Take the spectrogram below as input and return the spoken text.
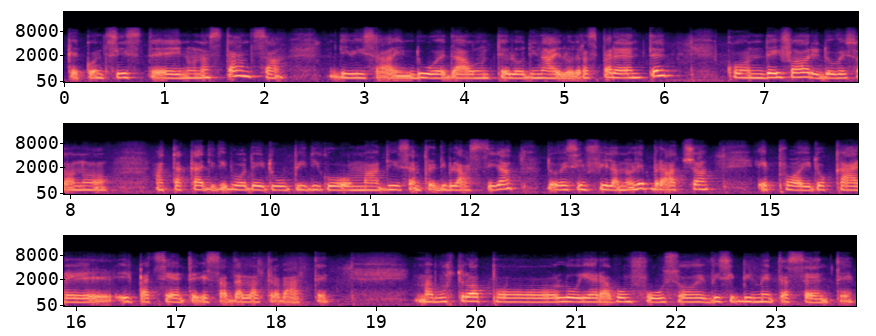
che consiste in una stanza divisa in due da un telo di nylon trasparente con dei fori dove sono attaccati tipo dei tubi di gomma, di, sempre di plastica, dove si infilano le braccia e puoi toccare il paziente che sta dall'altra parte. Ma purtroppo lui era confuso e visibilmente assente,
